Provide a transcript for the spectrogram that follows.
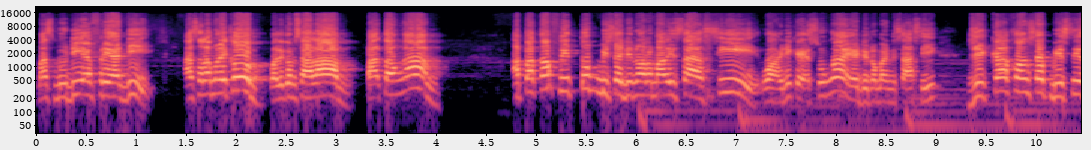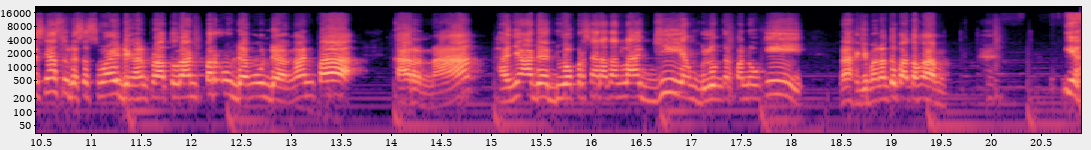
Mas Budi Efriadi, Assalamualaikum. Waalaikumsalam. Pak Tongam, apakah Fitup bisa dinormalisasi? Wah, ini kayak sungai ya dinormalisasi. Jika konsep bisnisnya sudah sesuai dengan peraturan perundang-undangan, Pak. Karena hanya ada dua persyaratan lagi yang belum terpenuhi. Nah, gimana tuh Pak Tongam? Iya,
